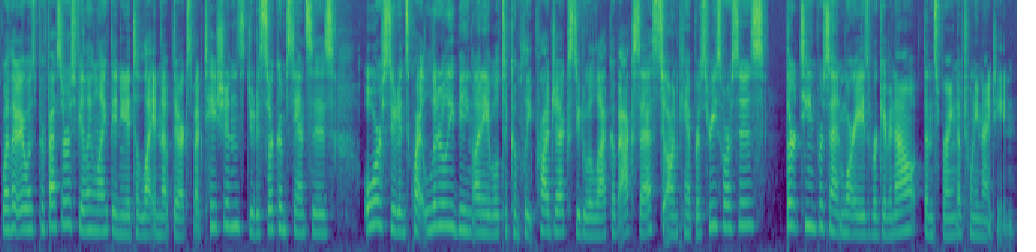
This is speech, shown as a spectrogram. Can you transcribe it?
Whether it was professors feeling like they needed to lighten up their expectations due to circumstances, or students quite literally being unable to complete projects due to a lack of access to on campus resources, 13% more A's were given out than spring of 2019.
